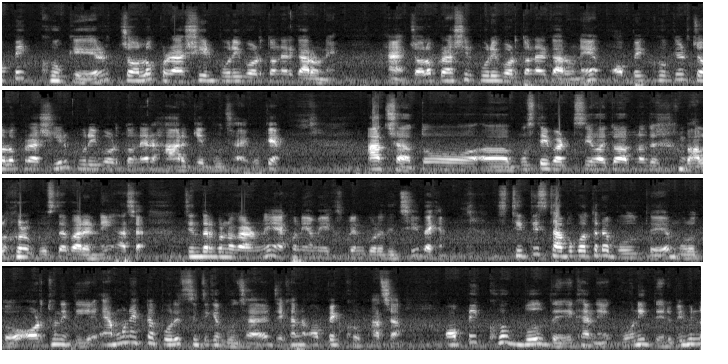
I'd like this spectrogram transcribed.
অপেক্ষকের চলক রাশির পরিবর্তনের কারণে। হ্যাঁ চলক রাশির পরিবর্তনের কারণে অপেক্ষকের চলক রাশির পরিবর্তনের হারকে বোঝায় ওকে আচ্ছা তো বুঝতেই পারছি, হয়তো আপনাদের ভালো করে বুঝতে পারেননি। আচ্ছা চিন্তার কোনো কারণ নেই, এখনই আমি এক্সপ্লেন করে দিচ্ছি। দেখেন, স্থিতিস্থাপকতাটা বলতে মূলত অর্থনীতির এমন একটা পরিস্থিতিকে বোঝায় যেখানে অপেক্ষক আচ্ছা অপেক্ষক বলতে এখানে গণিতের বিভিন্ন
